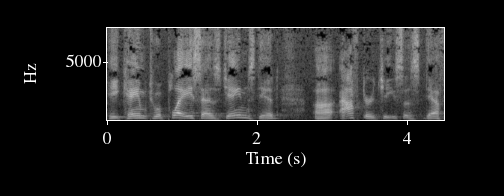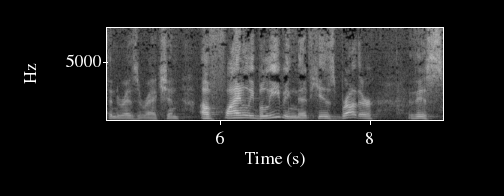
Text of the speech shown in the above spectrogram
he came to a place, as James did, uh, after Jesus' death and resurrection, of finally believing that his brother, this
